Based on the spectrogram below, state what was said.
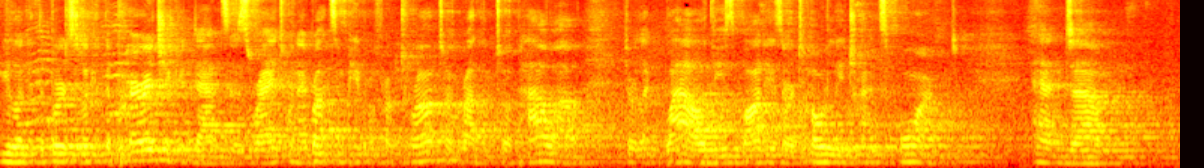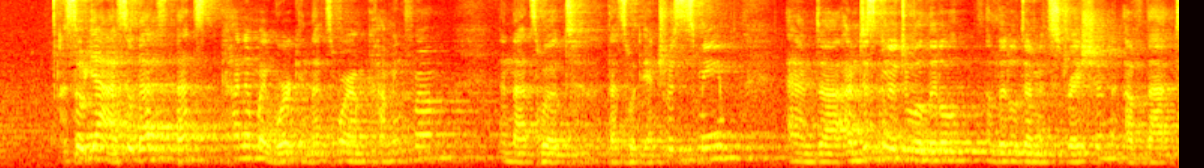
you look at the birds, you look at the prairie chicken dances, right? When I brought some people from Toronto and brought them to a powwow, they're like, wow, these bodies are totally transformed. And um, so yeah, so that's that's kind of my work, and that's where I'm coming from, and that's what that's what interests me. And uh, I'm just going to do a little a little demonstration of that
